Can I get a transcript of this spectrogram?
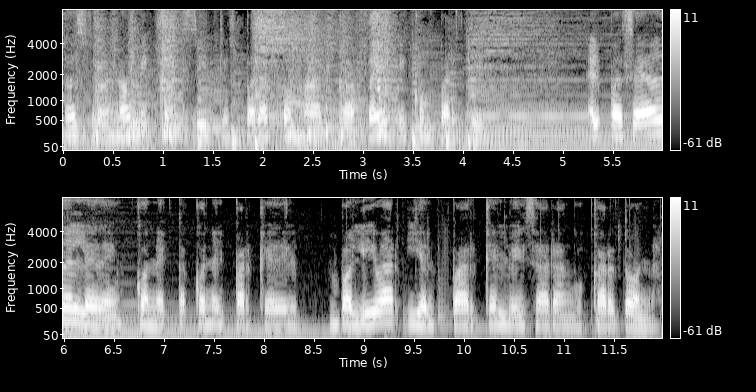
gastronómica, sitios para tomar café y compartir. El Paseo del Edén conecta con el Parque del Bolívar y el Parque Luis Arango Cardona.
